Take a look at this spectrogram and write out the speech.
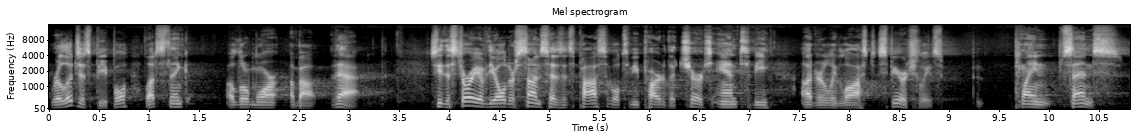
religious people, let's think a little more about that. See, the story of the older son says it's possible to be part of the church and to be utterly lost spiritually. It's plain sense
